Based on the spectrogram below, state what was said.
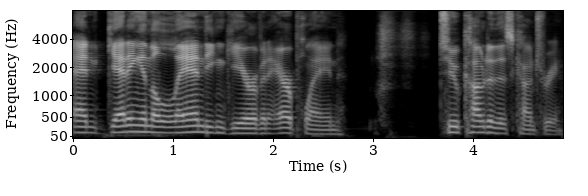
and getting in the landing gear of an airplane to come to this country.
